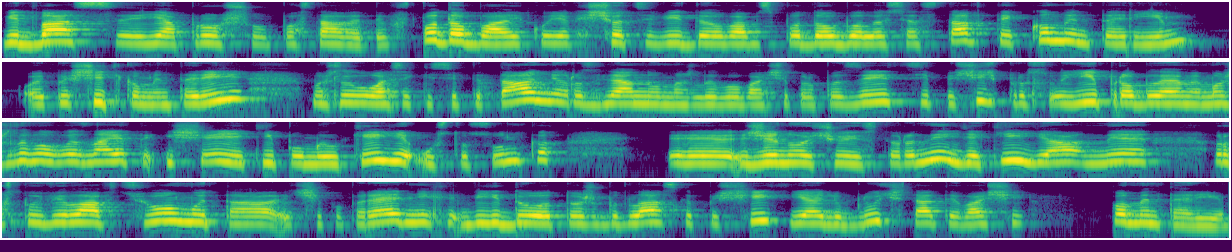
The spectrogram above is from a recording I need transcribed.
Від вас я прошу поставити вподобайку, якщо це відео вам сподобалося, ставте коментарі. Ой, пишіть коментарі, можливо, у вас якісь питання, розгляну, можливо, ваші пропозиції, пишіть про свої проблеми. Можливо, ви знаєте іще, які помилки є у стосунках е, жіночої сторони, які я не розповіла в цьому та чи попередніх відео. Тож, будь ласка, пишіть, я люблю читати ваші коментарі.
